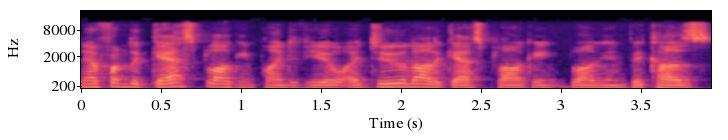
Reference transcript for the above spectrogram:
Now, from the guest blogging point of view, I do a lot of guest blogging, blogging because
